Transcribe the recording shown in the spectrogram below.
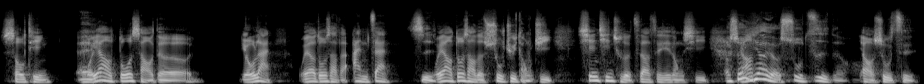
收听，哎我要多少的浏览，我要多少的按赞，是我要多少的数据统计，先清楚的知道这些东西，哦所以要有数字的哦，要有数字，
